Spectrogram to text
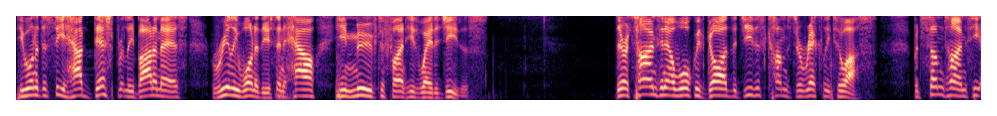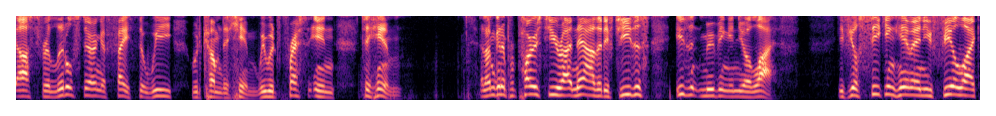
He wanted to see how desperately Bartimaeus really wanted this and how he moved to find his way to Jesus. There are times in our walk with God that Jesus comes directly to us, but sometimes he asks for a little stirring of faith that we would come to him. We would press in to him. And I'm going to propose to you right now that if Jesus isn't moving in your life, if you're seeking him and you feel like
